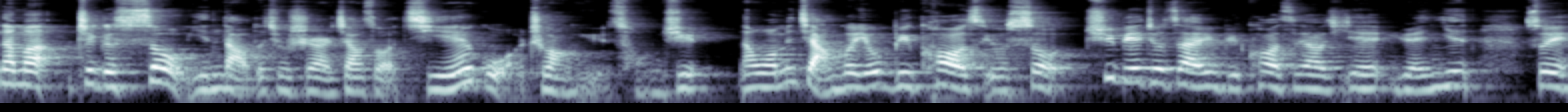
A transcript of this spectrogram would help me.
那么这个 so 引导的就是叫做结果状语从句。那我们讲过有 because 有 so，区别就在于 because 要接原因，所以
